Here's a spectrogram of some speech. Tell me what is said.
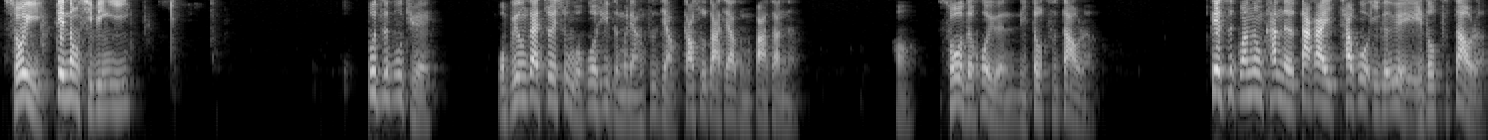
所以电动骑兵一。不知不觉，我不用再赘述我过去怎么两只脚告诉大家怎么霸占了。哦，所有的会员你都知道了，电视观众看了大概超过一个月也都知道了。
